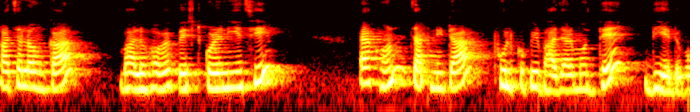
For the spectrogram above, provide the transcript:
কাঁচা লঙ্কা ভালোভাবে পেস্ট করে নিয়েছি। এখন চাটনিটা ফুলকপির ভাজার মধ্যে দিয়ে দেব।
